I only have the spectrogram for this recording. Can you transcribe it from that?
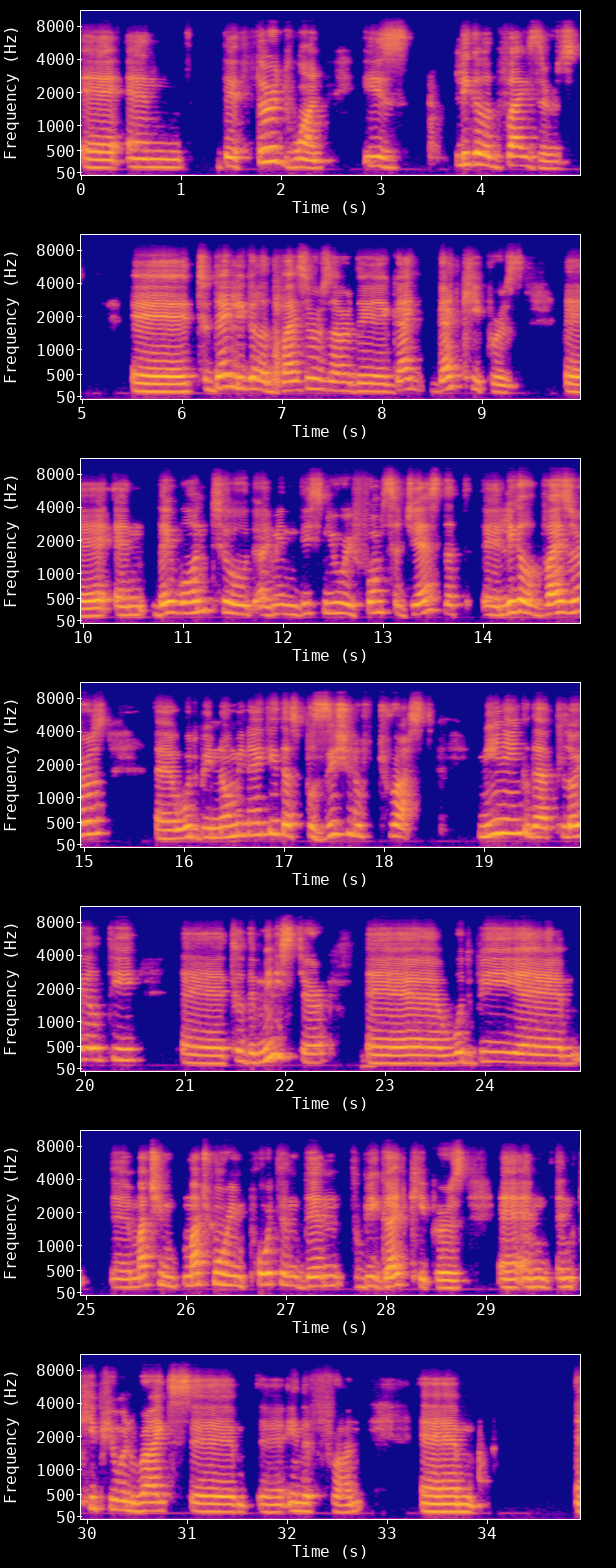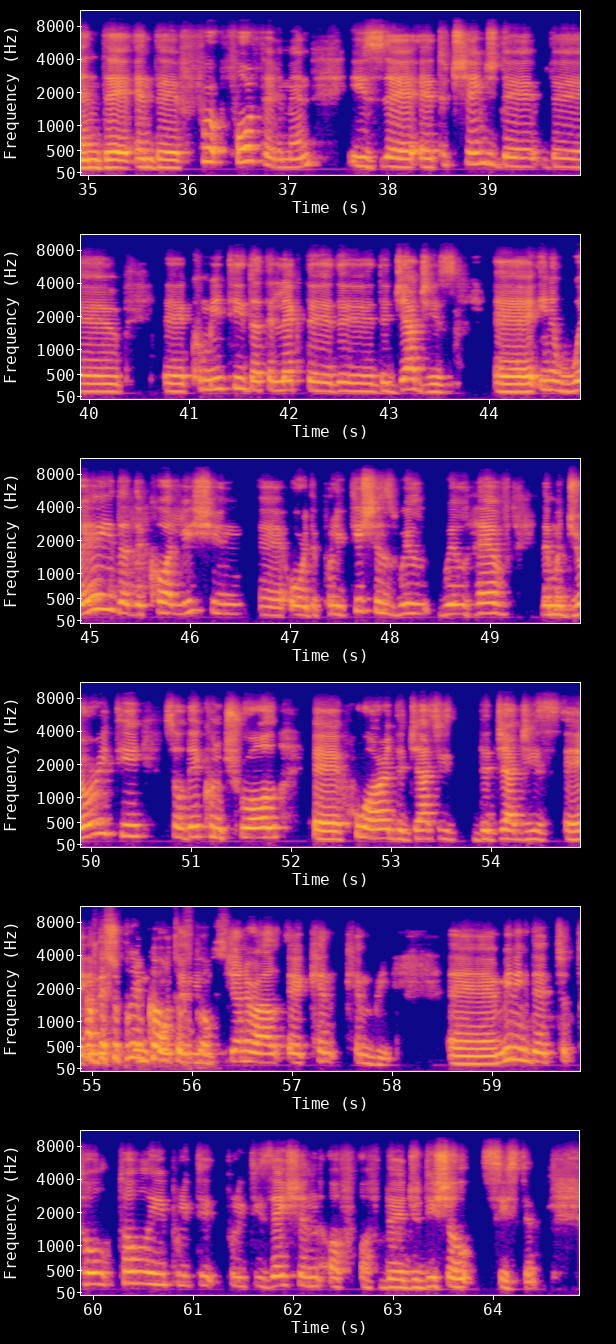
and the third one is legal advisors. Uh, today, legal advisors are the guide, gatekeepers, uh, and they want to. I mean, this new reform suggests that uh, legal advisors would be nominated as position of trust, meaning that loyalty to the minister would be. Um, uh, much much more important than to be gatekeepers and and keep human rights uh, uh, in the front. Um, and the and the fourth element is uh, to change the the committee that elect the the, the judges uh, in a way that the coalition uh, or the politicians will will have the majority, so they control uh, who are the judges. The judges in the, the Supreme, Supreme Court, Court, of course, general can can be. Uh, meaning the to- totally politi- politicization of, of the judicial system.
